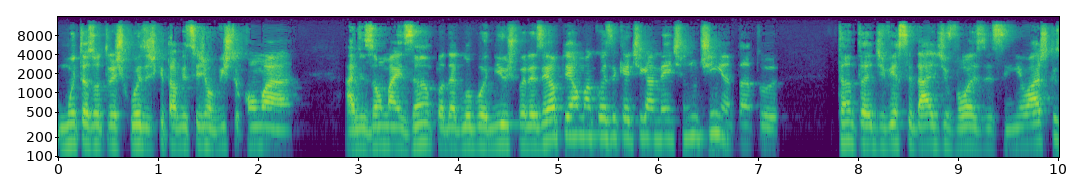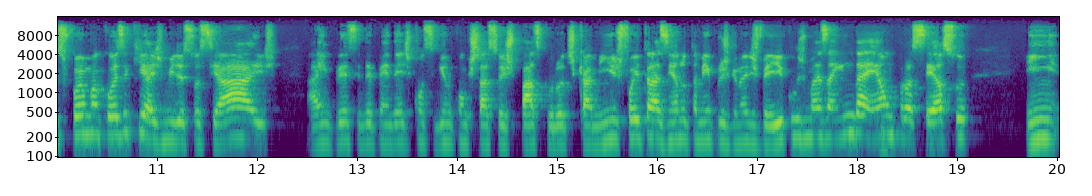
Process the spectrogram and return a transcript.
muitas outras coisas que talvez sejam vistas como a, a visão mais ampla da Globo News, por exemplo, e é uma coisa que antigamente não tinha tanto tanta diversidade de vozes assim. Eu acho que isso foi uma coisa que as mídias sociais, a imprensa independente conseguindo conquistar seu espaço por outros caminhos, foi trazendo também para os grandes veículos, mas ainda é um processo em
